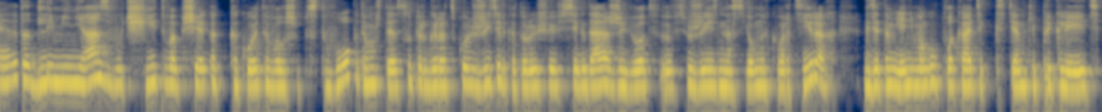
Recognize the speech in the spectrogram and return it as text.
Это для меня звучит вообще как какое-то волшебство, потому что я супер городской житель, который еще и всегда живет всю жизнь на съемных квартирах, где там я не могу плакатик к стенке приклеить,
